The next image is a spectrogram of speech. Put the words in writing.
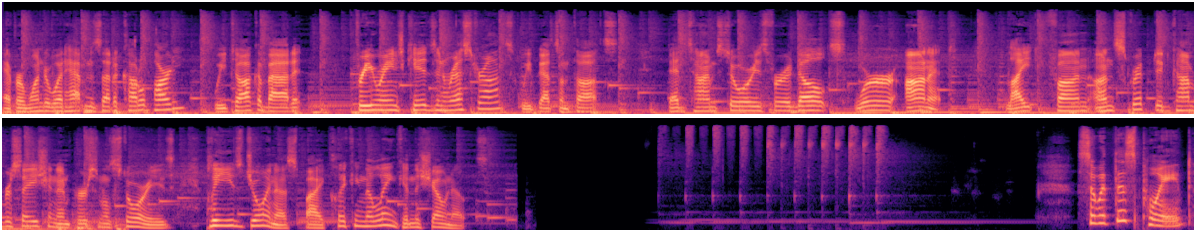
Ever wonder what happens at a cuddle party? We talk about it. Free range kids in restaurants? We've got some thoughts. Bedtime stories for adults? We're on it. Light, fun, unscripted conversation and personal stories. Please join us by clicking the link in the show notes. So at this point,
